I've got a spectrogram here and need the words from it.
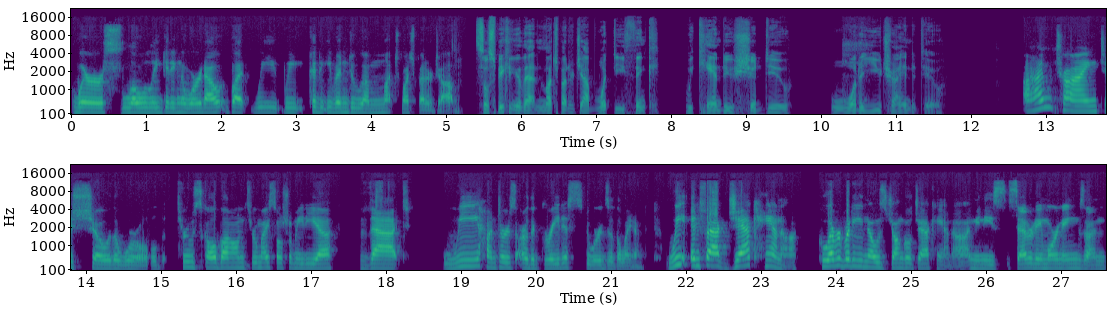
we're slowly getting the word out but we we could even do a much much better job. So speaking of that and much better job what do you think we can do should do? What are you trying to do? I'm trying to show the world through skullbound through my social media that we hunters are the greatest stewards of the land we, in fact, Jack Hanna, who everybody knows, Jungle Jack Hanna. I mean, he's Saturday mornings on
